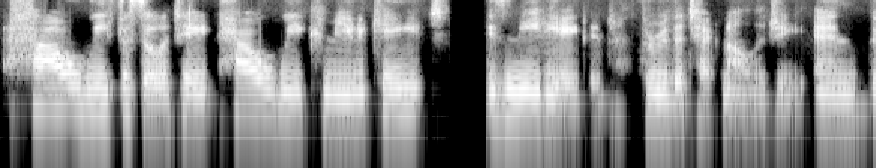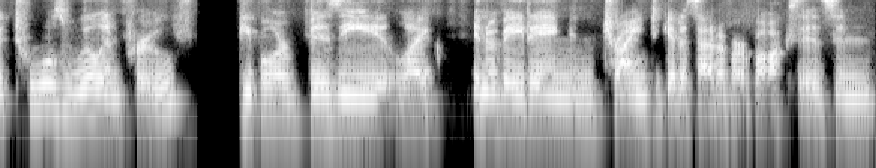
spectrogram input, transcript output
how we facilitate, how we communicate is mediated through the technology and the tools will improve. People are busy like innovating and trying to get us out of our boxes and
